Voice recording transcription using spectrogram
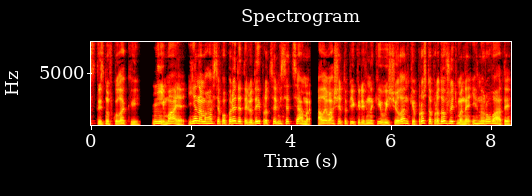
стиснув кулаки. Ні, має, я намагався попередити людей про це місяцями, але ваші тупі керівники вищої ланки просто продовжують мене ігнорувати,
